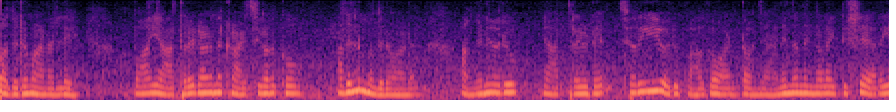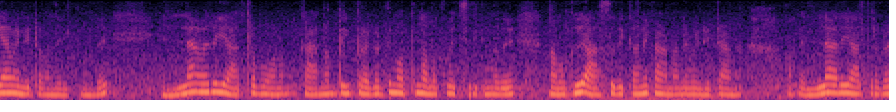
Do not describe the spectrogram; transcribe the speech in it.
മധുരമാണല്ലേ? അപ്പോൾ ആ യാത്ര കാണുന്ന കാഴ്ചകൾക്കോ അതിനും മധുരമാണ്. അങ്ങനെ ഒരു യാത്രയുടെ ചെറിയൊരു ഭാഗമാണ് കേട്ടോ ഞാനിന്ന് നിങ്ങളായിട്ട് ഷെയർ ചെയ്യാൻ വേണ്ടിയിട്ട് വന്നിരിക്കുന്നത്. എല്ലാവരും യാത്ര പോകണം. കാരണം ഇപ്പോൾ ഈ പ്രകൃതി മൊത്തം നമുക്ക് വെച്ചിരിക്കുന്നത് നമുക്ക് ആസ്വദിക്കാനും കാണാനും വേണ്ടിയിട്ടാണ്. അപ്പോൾ എല്ലാവരും യാത്രകൾ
